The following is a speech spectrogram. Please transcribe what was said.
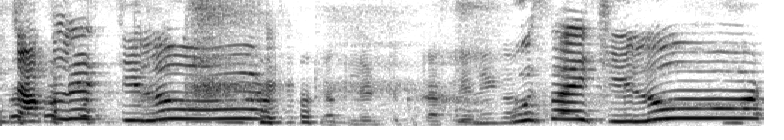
चॉकलेटची लूट उसायची लूट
